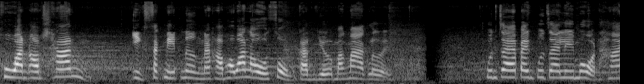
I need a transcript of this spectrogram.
ทวนออปชั่นอีกสักนิดนึงนะคะ เพราะว่าเราส่งกันเยอะมากๆเลย กุญแจเป็นกุญแจรีโมทให้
